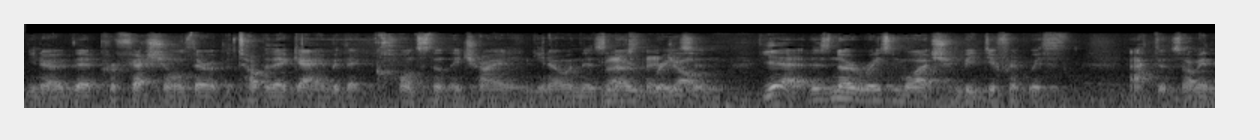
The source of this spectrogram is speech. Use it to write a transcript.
You know, they're professionals, they're at the top of their game, but they're constantly training, you know, and there's That's no reason. Yeah, there's no reason why it shouldn't be different with actors. I mean,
